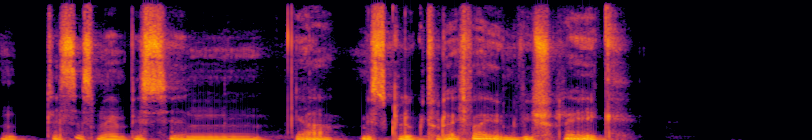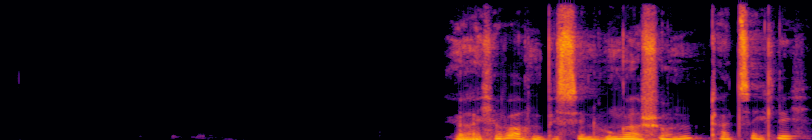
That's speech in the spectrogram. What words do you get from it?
Und das ist mir ein bisschen, ja, missglückt oder ich war irgendwie schräg. Ja, ich habe auch ein bisschen Hunger schon tatsächlich.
